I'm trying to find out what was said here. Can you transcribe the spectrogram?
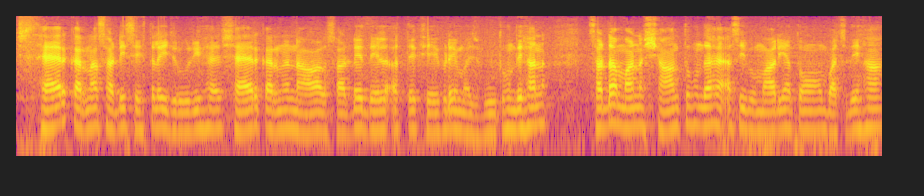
ਸੈਰ ਕਰਨਾ ਸਾਡੀ ਸਿਹਤ ਲਈ ਜ਼ਰੂਰੀ ਹੈ। ਸੈਰ ਕਰਨ ਨਾਲ ਸਾਡੇ ਦਿਲ ਅਤੇ ਫੇਫੜੇ ਮਜ਼ਬੂਤ ਹੁੰਦੇ ਹਨ। ਸਾਡਾ ਮਨ ਸ਼ਾਂਤ ਹੁੰਦਾ ਹੈ। ਅਸੀਂ ਬਿਮਾਰੀਆਂ ਤੋਂ ਬਚਦੇ ਹਾਂ।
